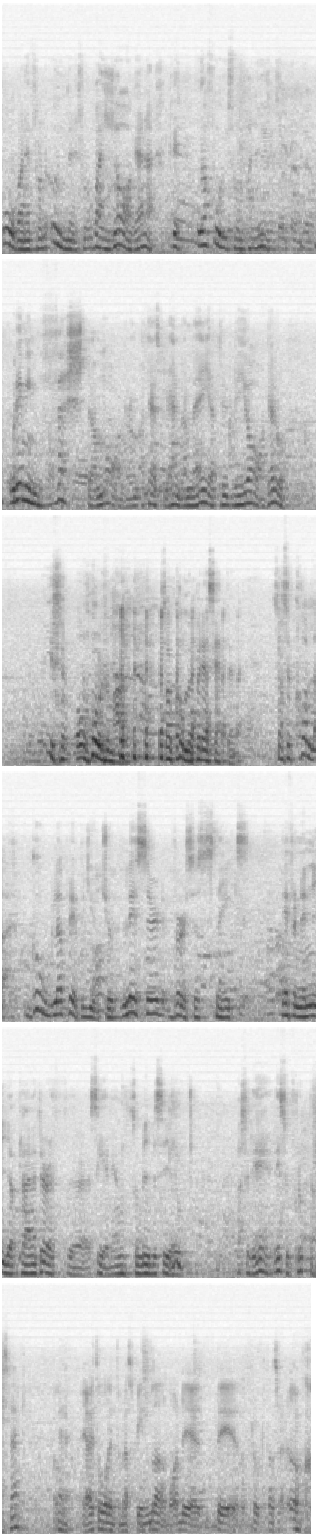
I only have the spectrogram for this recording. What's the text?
ovanifrån, underifrån och bara jagar den här. Du och jag får ju sån panik. Och det är min värsta mardröm att det här skulle hända mig. Att jag blir jagad då. Av ormar som kommer på det sättet. Så alltså kolla, googla på det på Youtube. Lizard vs Snakes. Det är från den nya Planet Earth-serien som BBC har gjort. Alltså det är, det är så fruktansvärt. Jag tål inte med spindlar bara. Det, det är fruktansvärt. Usch,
